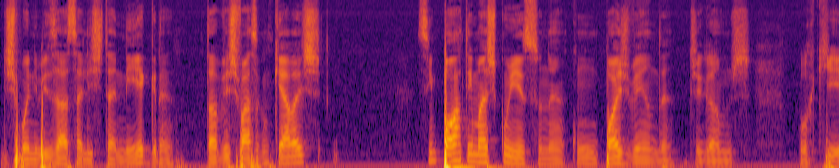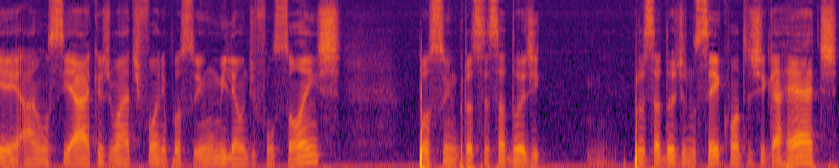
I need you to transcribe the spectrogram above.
disponibilizar essa lista negra talvez faça com que elas se importem mais com isso, né? com pós-venda, digamos. Porque anunciar que o smartphone possui um milhão de funções, possui um processador de processador de não sei quantos gigahertz,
